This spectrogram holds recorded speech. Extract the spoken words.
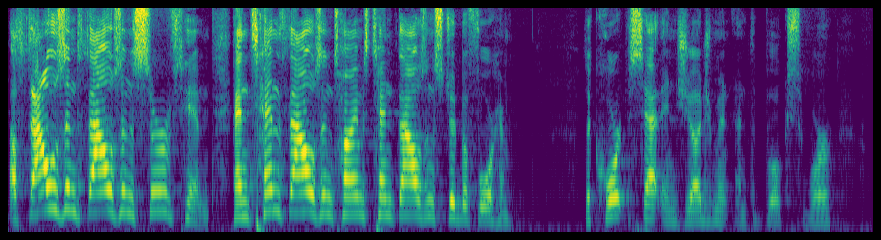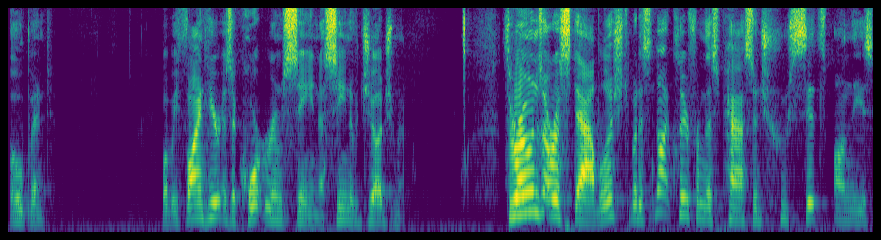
A thousand thousand served him, and ten thousand times ten thousand stood before him. The court sat in judgment, and the books were opened. What we find here is a courtroom scene, a scene of judgment. Thrones are established, but it's not clear from this passage who sits on these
